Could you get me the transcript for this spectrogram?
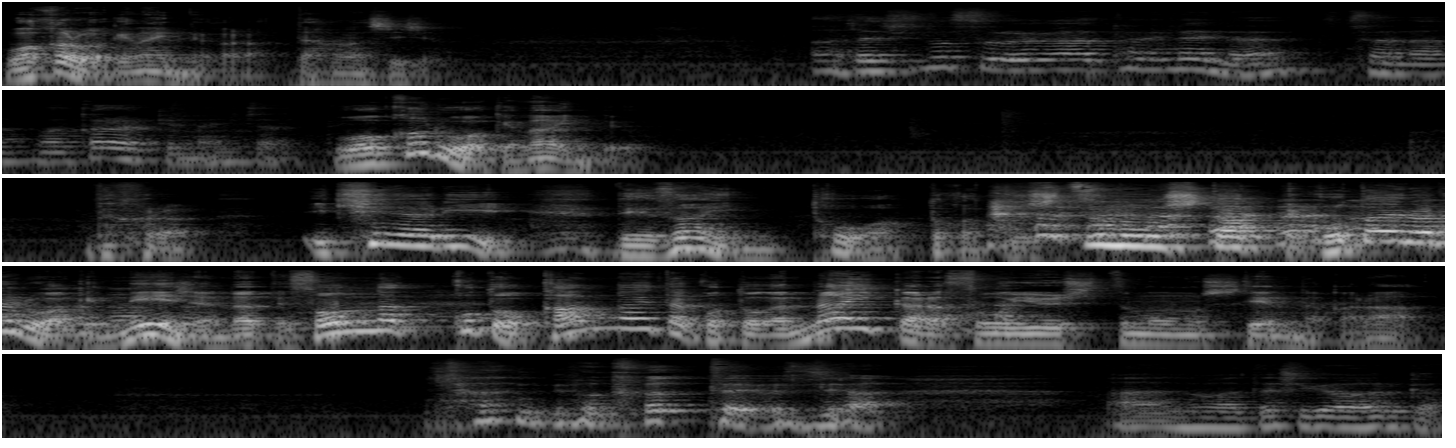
わかるわけないんだからって話じゃん。私のそれが足りないんだなさな分かるわけないんじゃんわかるわけないんだよ。だから、いきなりデザインとはとかって質問したって答えられるわけねえじゃん。だってそんなことを考えたことがないからそういう質問をしてんだから。なんで分かったよじゃああの私が悪かっ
